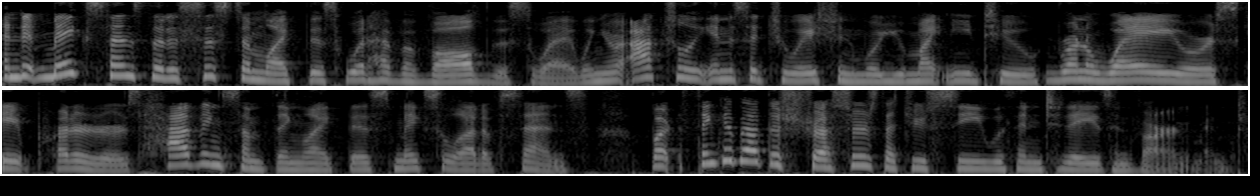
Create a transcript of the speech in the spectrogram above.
And it makes sense that a system like this would have evolved this way. When you're actually in a situation where you might need to run away or escape predators, having something like this makes a lot of sense. But think about the stressors that you see within today's environment.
